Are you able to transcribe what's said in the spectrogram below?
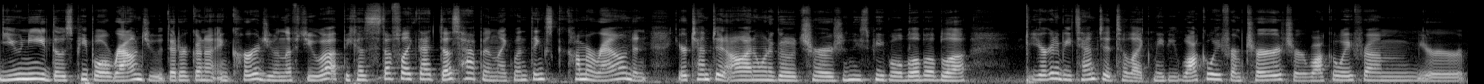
you need those people around you that are going to encourage you and lift you up because stuff like that does happen. Like when things come around and you're tempted, oh, I don't want to go to church and these people, blah, blah, blah. You're going to be tempted to like maybe walk away from church or walk away from your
